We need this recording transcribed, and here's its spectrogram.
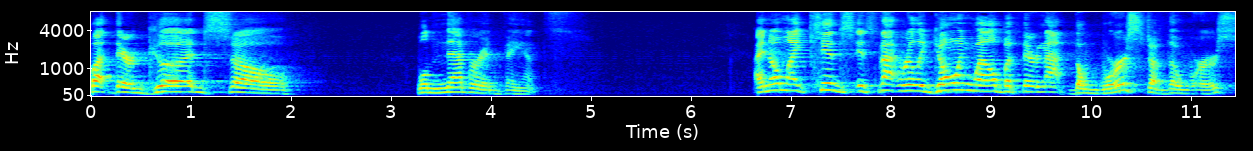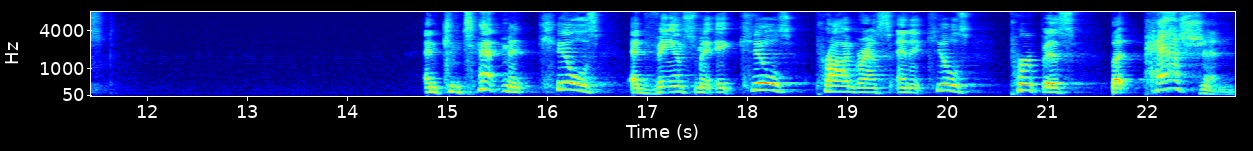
but they're good, so we'll never advance. I know my kids, it's not really going well, but they're not the worst of the worst. And contentment kills advancement, it kills progress, and it kills purpose, but passion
